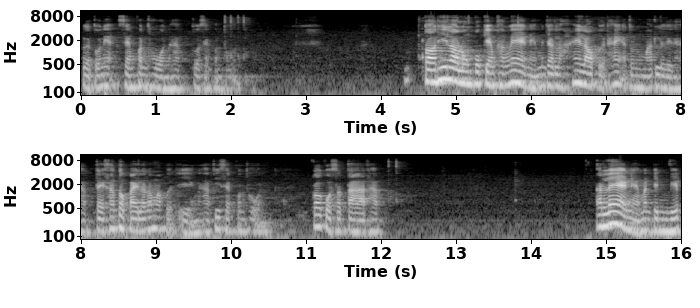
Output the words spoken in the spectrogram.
เปิดตัวเนี้ยแซมคอนโทรลนะครับตัวแซมคอนโทรล ตอนที่เราลงโปรแกรมครั้งแรกเนี่ยมันจะให้เราเปิดให้อัตโนมัติเลยนะครับ แต่ครั้งต่อไปเราต้องมาเปิดเองนะครับที่แซมคอนโทรลก็กด start ครับ อันแรกเนี่ยมันเป็นเว็บ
